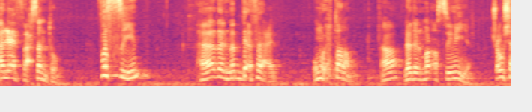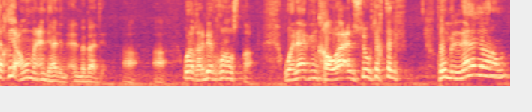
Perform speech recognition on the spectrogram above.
العفة أحسنتم. في الصين هذا المبدأ فاعل ومحترم آه. لدى المرأة الصينية. الشعوب الشرقية عموما عندها هذه المبادئ. آه. آه. والغربية في القرون الوسطى ولكن قواعد السلوك تختلف. هم لا يرون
